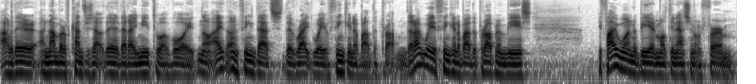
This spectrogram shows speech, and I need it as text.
are there a number of countries out there that I need to avoid? No, I don't think that's the right way of thinking about the problem. The right way of thinking about the problem is if I want to be a multinational firm,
